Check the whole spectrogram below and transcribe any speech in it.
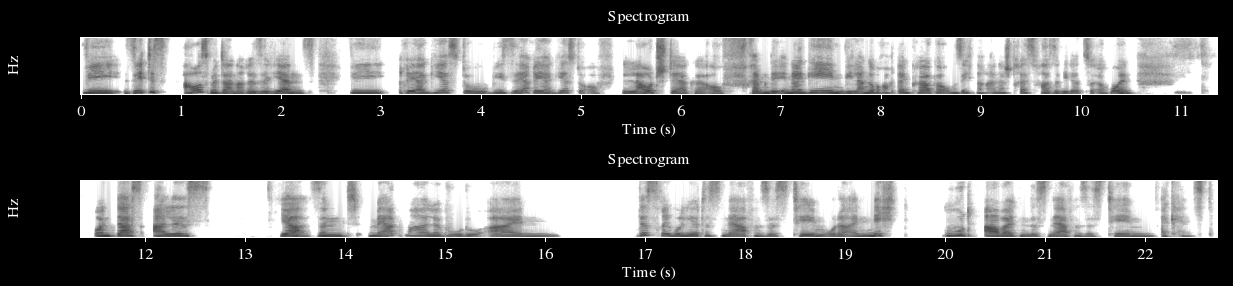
Wie sieht es aus mit deiner Resilienz? Wie reagierst du, wie sehr reagierst du auf Lautstärke, auf fremde Energien? Wie lange braucht dein Körper, um sich nach einer Stressphase wieder zu erholen? Und das alles ja, sind Merkmale, wo du ein dysreguliertes Nervensystem oder ein nicht gut arbeitendes Nervensystem erkennst.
